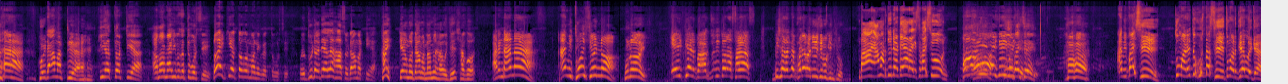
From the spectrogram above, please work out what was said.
না ওইটা আমার টিয়া কি আর তোর টিয়া আমার মানি করতে পড়ছে। ওই কি এত করে মানে করতে পড়ছে? ওই দুইটা টিয়া হাস ওটা আমার টিয়া হাই কে আমার আমার নাম লেখা ওই যে সাগর। আরে না না। আমি থইছি অন্য। শুনই। এই টিয়ার বাঘ যদি তোরা চাস বিশাল একটা ফাটাফাটি হয়ে যাব কিন্তু। ভাই আমার দুইটা ডেয়ার গেছে ভাই শুন। এই পাইছে হা, হা, আমি পাইছি। তোমারই তো খুঁজতাছি তোমার দিয়ার লেগা।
